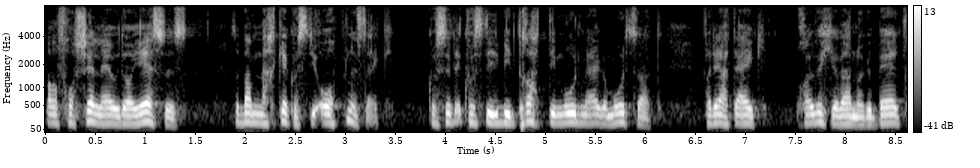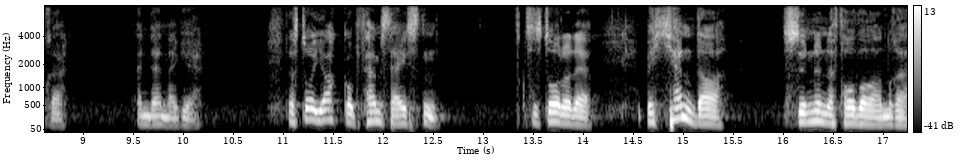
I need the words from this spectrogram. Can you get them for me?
bare forskjellen er jo da Jesus, så bare merker jeg hvordan de åpner seg. Hvordan de blir dratt imot meg og motsatt. Fordi at jeg prøver ikke å være noe bedre enn den jeg er. Det står i Jakob 5,16 så står det det Bekjenn da syndene for hverandre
